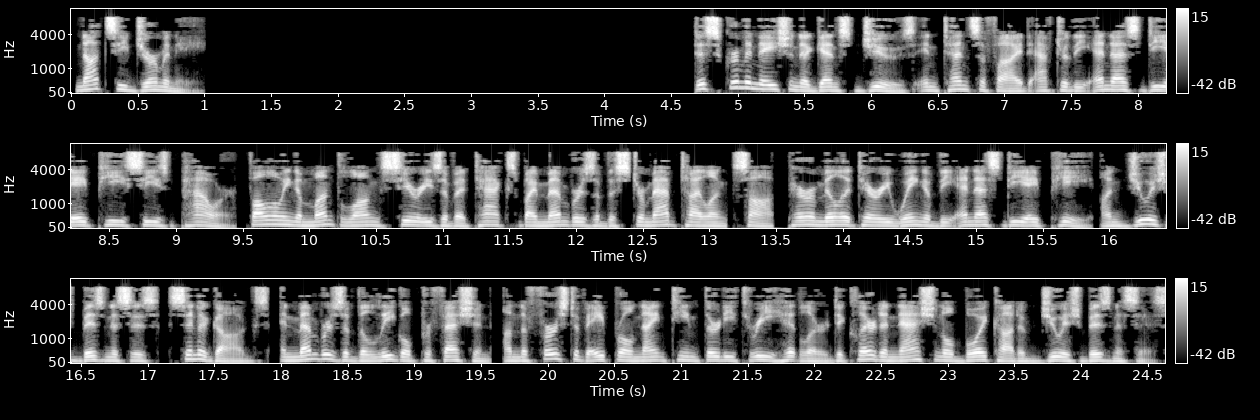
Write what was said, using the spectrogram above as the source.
Nazi Germany Discrimination against Jews intensified after the NSDAP seized power, following a month-long series of attacks by members of the Sturmabteilung SA, paramilitary wing of the NSDAP on Jewish businesses, synagogues, and members of the legal profession. On 1 April 1933 Hitler declared a national boycott of Jewish businesses.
